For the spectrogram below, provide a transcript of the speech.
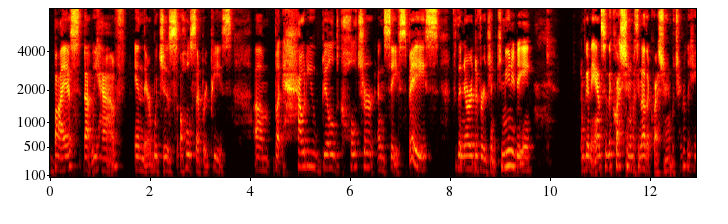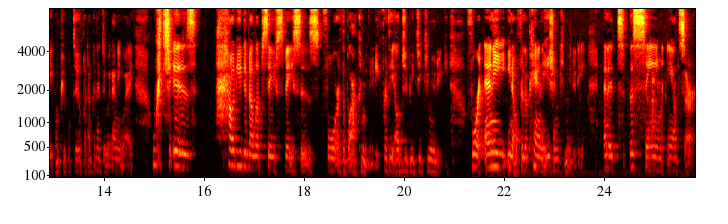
bias that we have in there which is a whole separate piece. Um, but how do you build culture and safe space for the neurodivergent community? I'm going to answer the question with another question which i really hate when people do but i'm going to do it anyway which is how do you develop safe spaces for the black community for the lgbt community for any you know for the pan asian community? And it's the same answer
